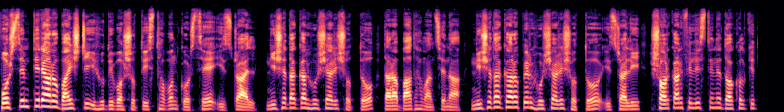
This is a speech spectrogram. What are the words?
পশ্চিম তীরে আরও বাইশটি ইহুদি বসতি স্থাপন করছে ইসরায়েল। নিষেধাজ্ঞার হুঁশিয়ারি সত্ত্বেও তারা বাধা মানছে না। নিষেধাজ্ঞা আরোপের হুঁশিয়ারি সত্ত্বেও ইসরায়েলি সরকার ফিলিস্তিনে দখলকৃত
